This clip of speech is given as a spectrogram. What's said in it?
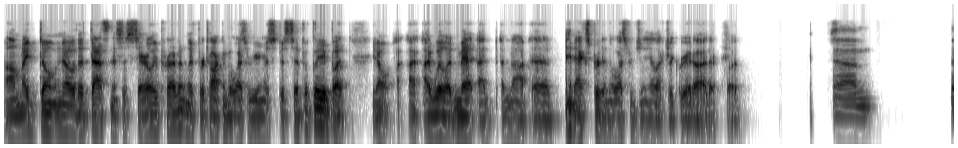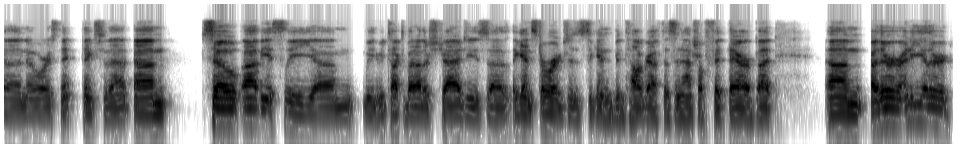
Um, I don't know that that's necessarily prevalent if we're talking about West Virginia specifically, but you know, I, I will admit I, am not a, uh, an expert in the West Virginia electric grid either. But um, uh, no worries. Th- thanks for that. Um, so obviously, um, we, we talked about other strategies. Uh, again, storage has again been telegraphed as a natural fit there. But um, are there any other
